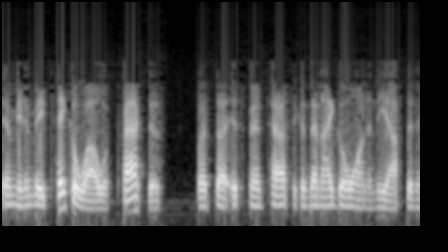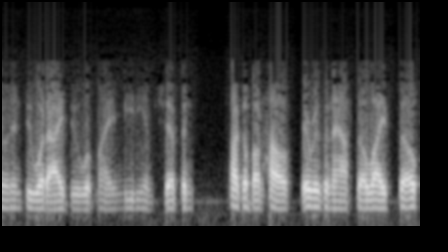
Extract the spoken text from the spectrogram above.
I mean, it may take a while with practice, but uh, it's fantastic. And then I go on in the afternoon and do what I do with my mediumship and talk about how there was an afterlife. So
